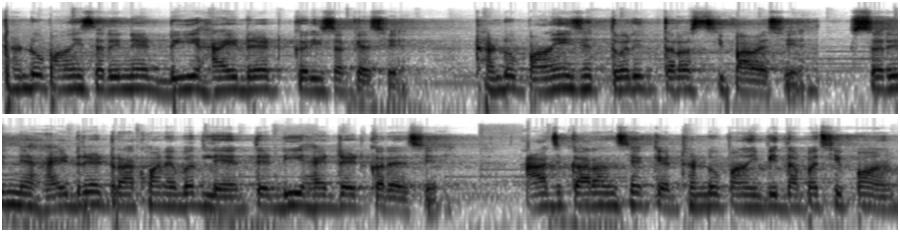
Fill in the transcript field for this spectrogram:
ઠંડુ પાણી શરીરને ડિહાઇડ્રેટ કરી શકે છે. ઠંડુ પાણી જે ત્વરિત તરસ છીપાવે છે. શરીરને હાઇડ્રેટ રાખવાને બદલે તે ડિહાઇડ્રેટ કરે છે. આ જ કારણ છે કે ઠંડુ પાણી પીતા પછી પણ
